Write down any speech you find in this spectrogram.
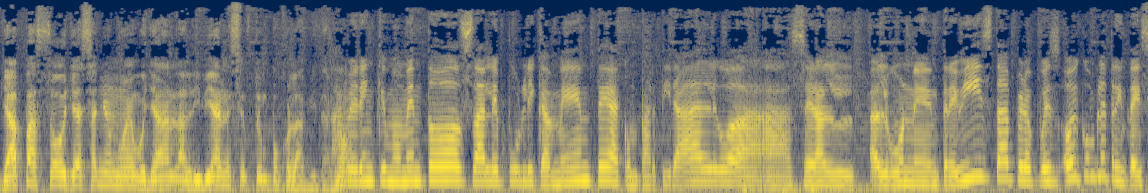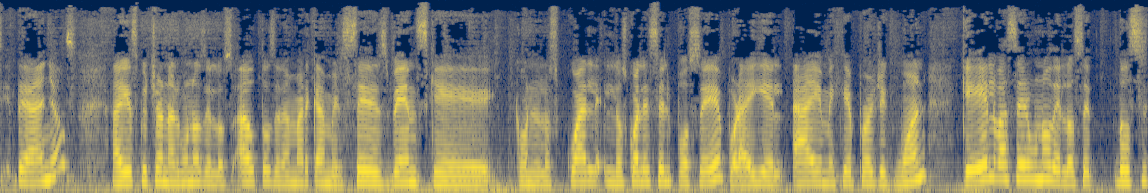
ya pasó, ya es año nuevo, ya la livianese usted un poco la vida, ¿no? A ver en qué momento sale públicamente a compartir algo, a, hacer alguna entrevista, pero pues hoy cumple 37 años. Ahí escuchan algunos de los autos de la marca Mercedes-Benz que con los cuales los cuales él posee, por ahí el AMG Project One, que él va a ser uno de los dos,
